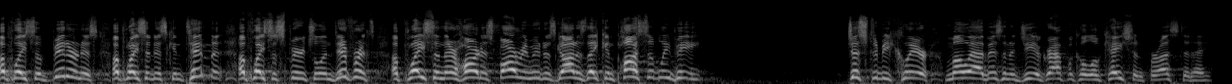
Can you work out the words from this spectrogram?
a place of bitterness, a place of discontentment, a place of spiritual indifference, a place in their heart as far removed as God as they can possibly be. Just to be clear, Moab isn't a geographical location for us today.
